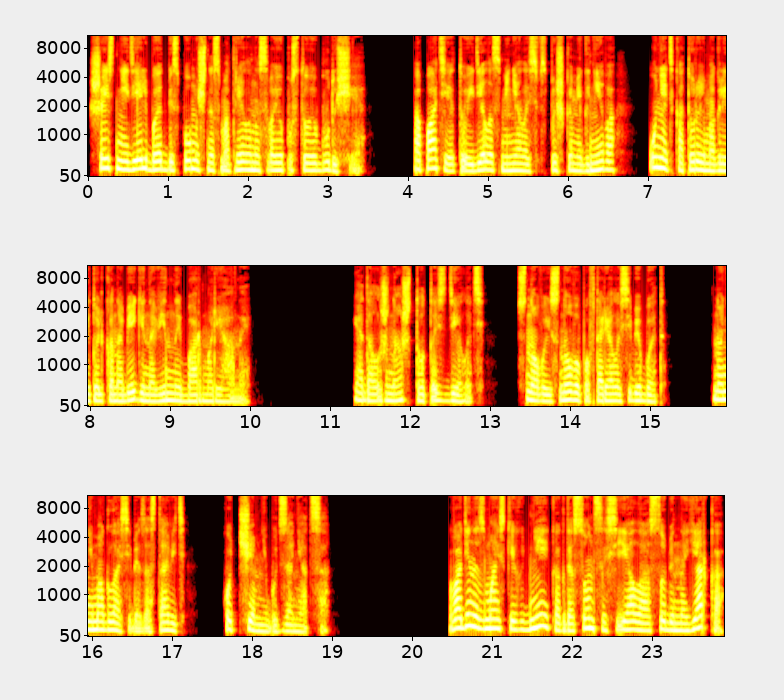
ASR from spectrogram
Шесть недель Бет беспомощно смотрела на свое пустое будущее. Апатия то и дело сменялась вспышками гнева, унять которые могли только набеги на винный бар Марианы. «Я должна что-то сделать», — снова и снова повторяла себе Бет, но не могла себя заставить хоть чем-нибудь заняться. В один из майских дней, когда солнце сияло особенно ярко,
